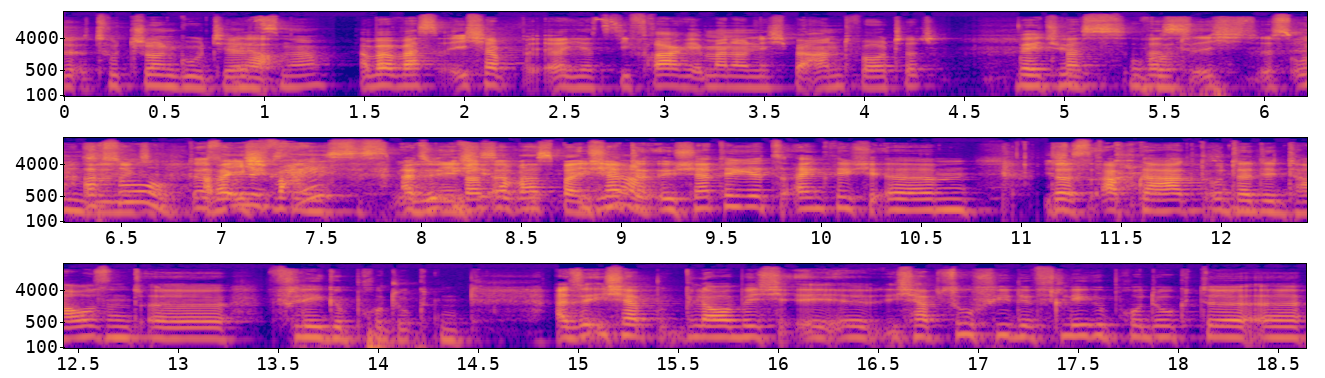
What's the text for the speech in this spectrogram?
sch- tut schon gut jetzt, Ja. ne? Aber was, ich habe jetzt die Frage immer noch nicht beantwortet. Welche? Was, Oh was ich das Ach Unsinnigste. so, das Aber ich weiß es also nicht. ich, was, was bei ich dir? Hatte, ich hatte jetzt eigentlich ähm, das abgehakt unter den 1000 äh, Pflegeprodukten. Also ich habe, glaube ich, äh, ich habe so viele Pflegeprodukte,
